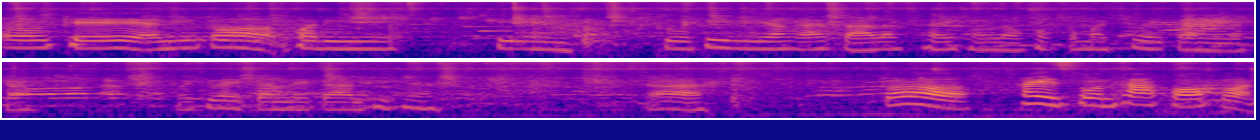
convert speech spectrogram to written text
โอเค อันนี้ก็พอดีทีมครูพี่เลี้ยงอาสารับใช้ของเราเขาก็มาช่วยกันนะคะ มาช่วยกันในการที่จะอ่าก็ให้โซนท่าคอก่อน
